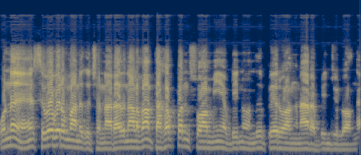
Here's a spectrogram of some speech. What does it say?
ஒண்ணு சிவபெருமானுக்கு சொன்னார். அதனாலதான் தகப்பன் சுவாமி அப்படின்னு வந்து பேர் வாங்கினார் அப்படின்னு சொல்லுவாங்க.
